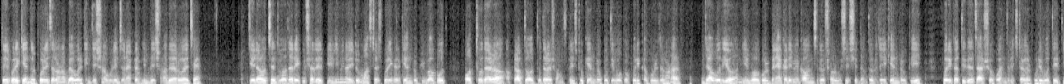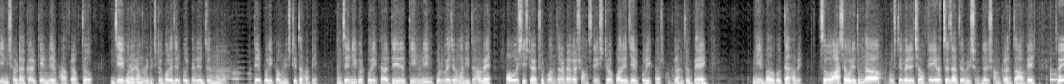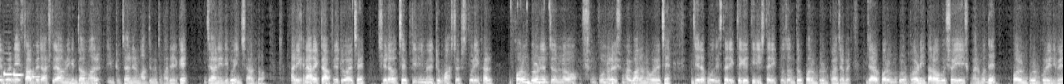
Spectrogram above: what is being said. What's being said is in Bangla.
তো এরপরে কেন্দ্র পরিচালনা ব্যবহারিক নির্দেশনাগুলির জন্য একটা নির্দেশনা দেওয়া রয়েছে। যেটা হচ্ছে দু হাজার একুশ সালের প্রিলিমিনারি টু মাস্টার্স পরীক্ষার কেন্দ্র ফি বাবদ অর্থ দ্বারা, প্রাপ্ত অর্থ দ্বারা সংশ্লিষ্ট কেন্দ্র কর্তৃপক্ষ পরীক্ষা পরিচালনার যাবতীয় নির্ভর করবেন। একাডেমিক কাউন্সিলের সর্বশেষ সিদ্ধান্ত অনুযায়ী কেন্দ্র ফি পরীক্ষার্থীদের চারশো পঁয়ত্রিশ টাকার পরিবর্তে তিনশো টাকার কেন্দ্রের ভারপ্রাপ্ত যে কোনো সংশ্লিষ্ট কলেজের পরীক্ষার্থীর জন্য পরীক্ষা অনুষ্ঠিত হবে। যে নিকট পরীক্ষার্থীদের তিন দিন পূর্বে জমা দিতে হবে। অবশিষ্ট একশো পঞ্চান্ন টাকা সংশ্লিষ্ট কলেজের পরীক্ষা সংক্রান্ত ব্যয় নির্বাহ করতে হবে। তো আশা করি তোমরা বুঝতে পেরেছ। এই হচ্ছে জাতীয় বিশ্ববিদ্যালয় সংক্রান্ত আপডেট তো এরপর নেক্সট আপডেট আসলে আমি কিন্তু আমার ইউটিউব চ্যানেলের মাধ্যমে তোমাদেরকে জানিয়ে দিব ইনশাআল্লাহ। আর এখানে আরেকটা আপডেট রয়েছে, সেটা হচ্ছে প্রিলিমিনারি টু মাস্টার্স পরীক্ষার ফর্ম পূরণের জন্য পুনরায় সময় বাড়ানো হয়েছে। যেটা পঁচিশ তারিখ থেকে তিরিশ তারিখ পর্যন্ত ফরম পূরণ করা যাবে। যারা ফর্ম পূরণ করেনি, তারা অবশ্যই এই সময়ের মধ্যে ফর্ম পূরণ করে নেবে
